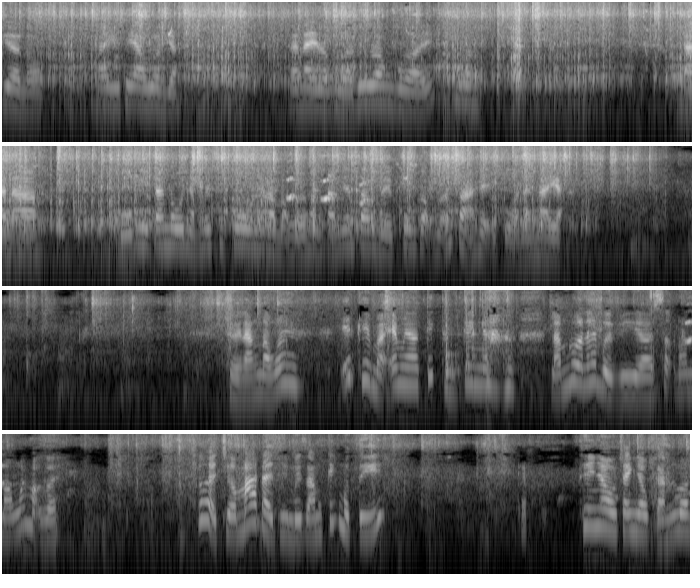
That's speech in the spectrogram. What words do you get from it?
kia nó bay theo luôn kìa. Đàn này là vừa đu rong vừa ấy, luôn Đàn à, bố Gitano nhập Mexico nên là mọi người hoàn toàn yên tâm về khung cộng lẫn phả hệ của đàn này ạ. Trời nắng nóng ấy. Ít khi mà em à, kích thần kinh lắm luôn ấy, Bởi vì à, sợ nó nóng ấy mọi người. Cứ phải chiều mát này thì mới dám kích một tí. Thi nhau, tranh nhau cắn luôn.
